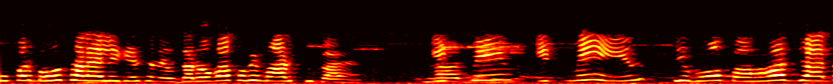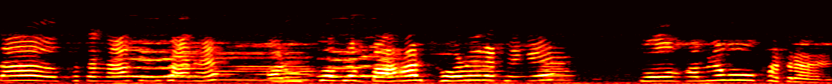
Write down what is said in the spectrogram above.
ऊपर बहुत सारा एलिगेशन है। दरोगा को भी मार चुका है। इट मीन इट मीन्स कि वो बहुत ज़्यादा खतरनाक इंसान है और उसको हम लोग बाहर छोड़े रखेंगे तो हम लोगों को खतरा है।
